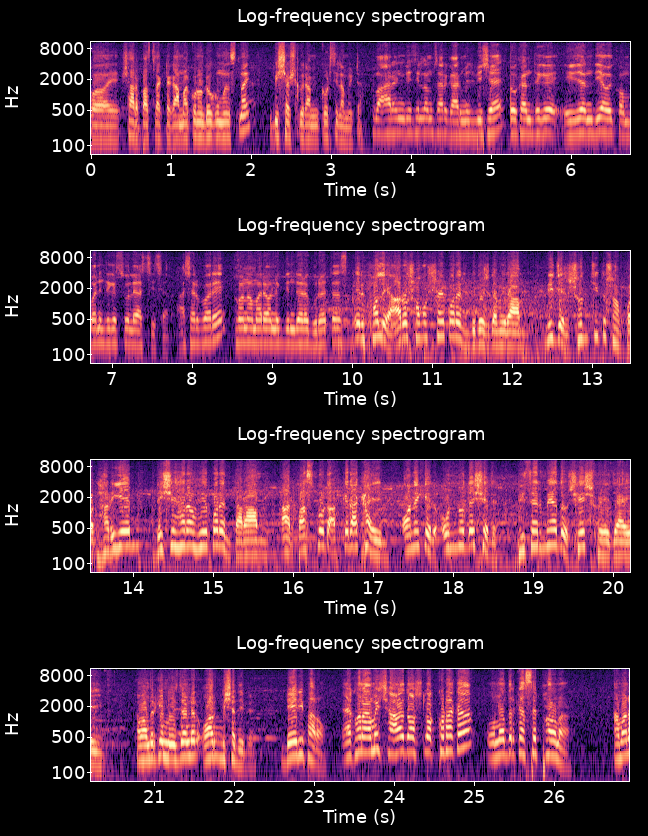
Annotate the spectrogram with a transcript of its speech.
কয় সাড়ে পাঁচ লাখ টাকা। আমার কোনো ডকুমেন্টস নাই বিশ্বাস করে আমি করছিলাম এটা। বাহারাইন গেছিলাম স্যার গার্মেন্টস বিষয়ে। ওখান থেকে রিজাইন দিয়ে ওই কোম্পানি থেকে চলে আসছি স্যার। আসার পরে এখন আমার অনেক দিন ধরে ঘুরাতে এর ফলে আরও সমস্যায় পড়েন বিদেশগামীরা। নিজের সঞ্চিত সম্পদ হারিয়ে দিশেহারা হয়ে পড়েন তারা। আর পাসপোর্ট আটকে রাখায় অনেকের অন্য দেশের ভিসার মেয়াদও শেষ হয়ে যায়। আমাদেরকে নিউজিল্যান্ডের ওয়ার্ক ভিসা দিবে। Dairy farm. এখন আমি সাড়ে দশ লক্ষ টাকা ওনাদের কাছে পাও না। আমার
